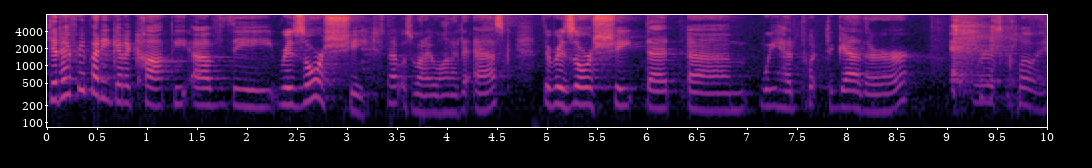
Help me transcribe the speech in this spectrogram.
Did everybody get a copy of the resource sheet? That was what I wanted to ask. The resource sheet that um, we had put together. Where's Chloe?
